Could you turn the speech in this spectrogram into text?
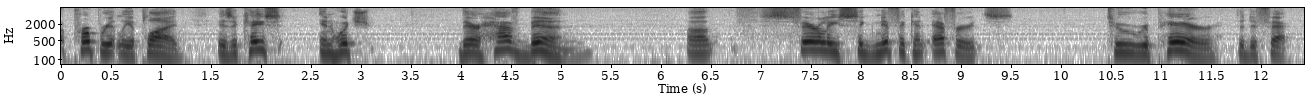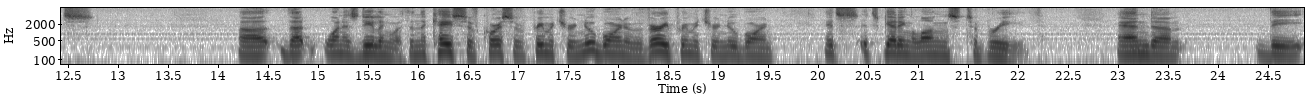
appropriately applied is a case in which there have been uh, fairly significant efforts to repair the defects uh, that one is dealing with. In the case, of course, of a premature newborn, of a very premature newborn, it's, it's getting lungs to breathe. And um, the,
